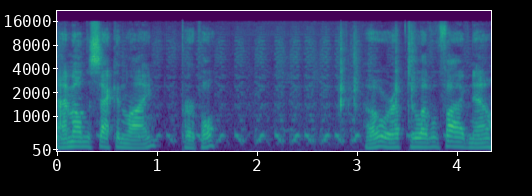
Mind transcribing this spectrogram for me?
I'm on the second line, purple. Oh, we're up to level five now.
